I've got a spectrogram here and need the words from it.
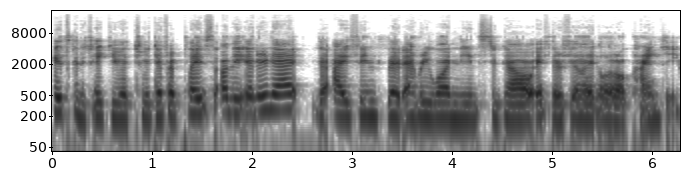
it's going to take you to a different place on the internet that I think that everyone needs to go if they're feeling a little cranky.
